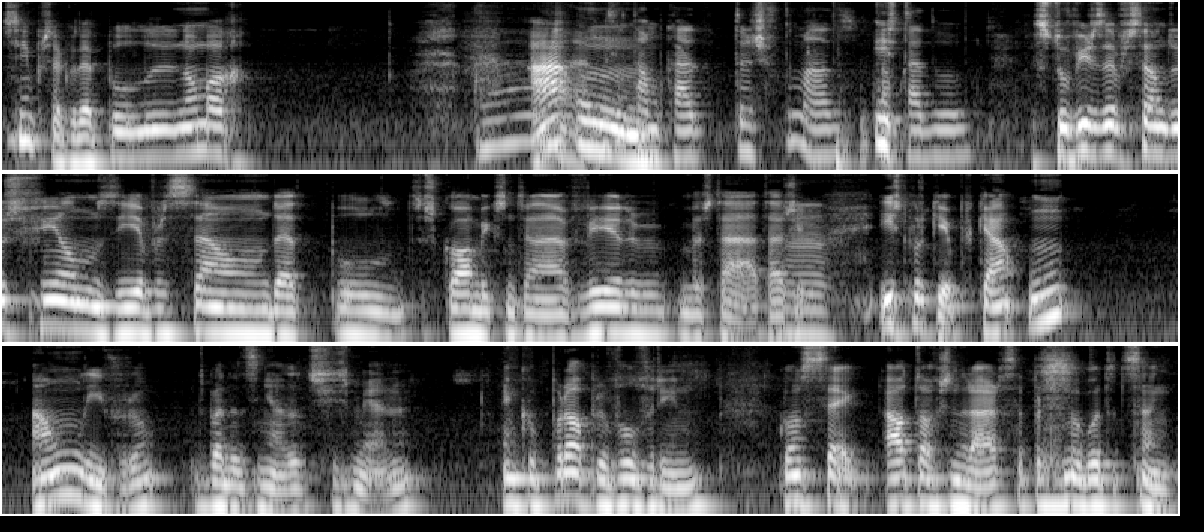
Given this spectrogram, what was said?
Sim, por isso é que o Deadpool não morre. Ah, Há um- está um bocado transformado. Está um Isto- bocado. Se tu vires a versão dos filmes e a versão Deadpool dos cómics, não tem nada a ver, mas está giro. Ah. Isto porquê? Porque há um, há um livro de banda desenhada do X-Men em que o próprio Wolverine consegue autorregenerar-se a partir de uma gota de sangue.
